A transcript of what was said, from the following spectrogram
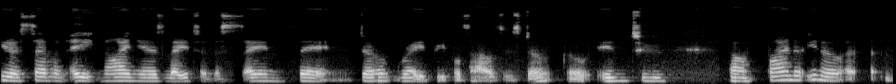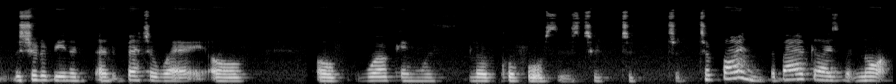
you know, seven, eight, nine years later the same thing. Don't raid people's houses. Don't go into. Um, find a, you know, a, a, there should have been a, a better way of of working with local forces to, to, to, to find the bad guys, but not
